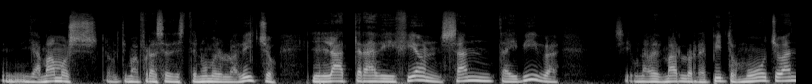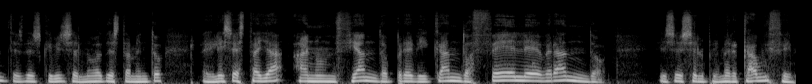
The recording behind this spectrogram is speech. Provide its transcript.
llamamos, la última frase de este número lo ha dicho, la tradición santa y viva, una vez más lo repito, mucho antes de escribirse el Nuevo Testamento, la Iglesia está ya anunciando, predicando, celebrando. Ese es el primer cauce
